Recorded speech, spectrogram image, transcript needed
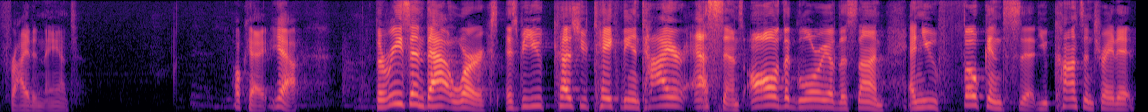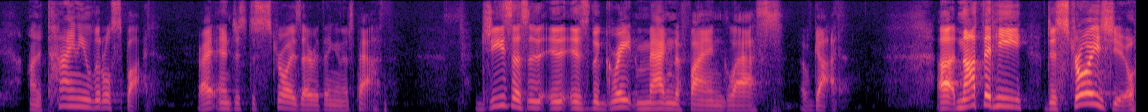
fried an ant? Okay, yeah. The reason that works is because you take the entire essence, all of the glory of the sun, and you focus it, you concentrate it on a tiny little spot, right? And just destroys everything in its path. Jesus is, the great magnifying glass of God. Uh, not that he destroys you,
